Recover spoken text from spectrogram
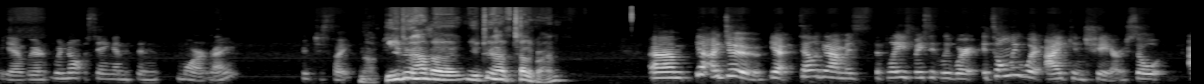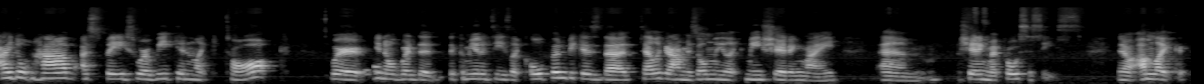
yeah, we're we're not saying anything more, right? We're just like no. You do have a you do have Telegram. Um, yeah, I do. Yeah, Telegram is the place basically where it's only where I can share. So I don't have a space where we can like talk, where you know where the the community is like open because the Telegram is only like me sharing my um sharing my processes. You know, I'm like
